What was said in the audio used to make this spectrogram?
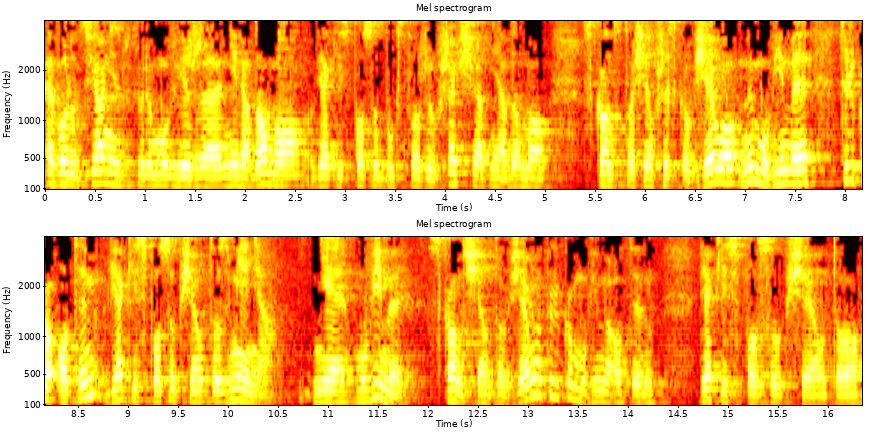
ewolucjonizm, który mówi, że nie wiadomo w jaki sposób Bóg stworzył wszechświat, nie wiadomo skąd to się wszystko wzięło. My mówimy tylko o tym, w jaki sposób się to zmienia. Nie mówimy skąd się to wzięło, tylko mówimy o tym, w jaki sposób się to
